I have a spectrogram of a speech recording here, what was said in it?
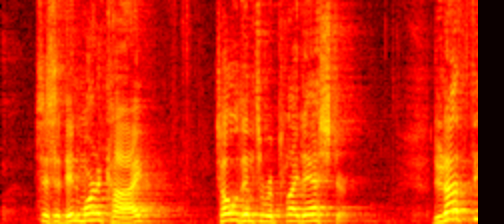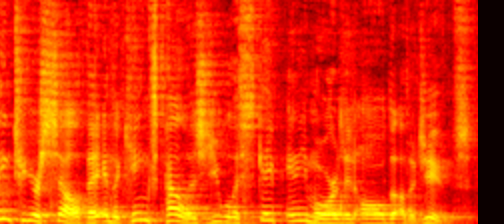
It says that then Mordecai told them to reply to Esther Do not think to yourself that in the king's palace you will escape any more than all the other Jews.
